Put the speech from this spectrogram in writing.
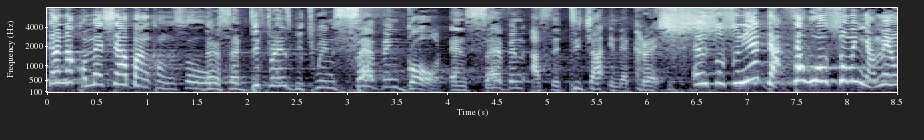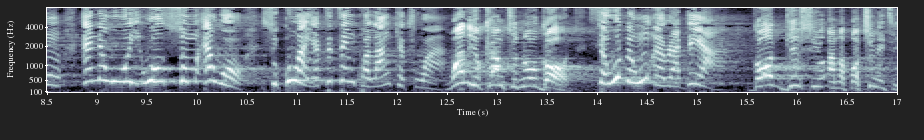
ghana commercial bank nso There's a difference between serving God and serving as a teacher in a creche. nsonsonoe da sɛ wosom nyame ho ne wo- wosom wɔ sukuu a nketewa When you come to know God, sɛ wobɛhu awurade a God gives you an opportunity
